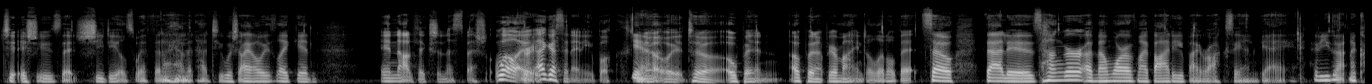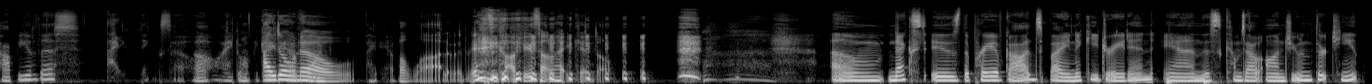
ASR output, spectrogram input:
to issues that she deals with that I mm-hmm. haven't had to, which I always like in in nonfiction, especially. Well, I, I guess in any book, you know, it- to open open up your mind a little bit. So that is "Hunger: A Memoir of My Body" by Roxane Gay. Have you gotten a copy of this? I think so. Oh, I don't think so. I don't have one. know. I have a lot of advanced copies on my Kindle. Um, next is The Prey of Gods by Nicky Drayden, and this comes out on June 13th.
